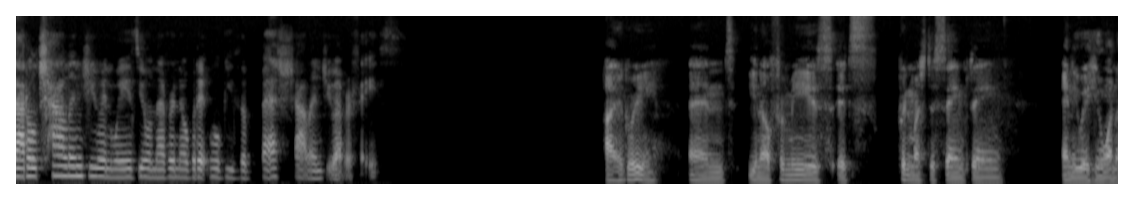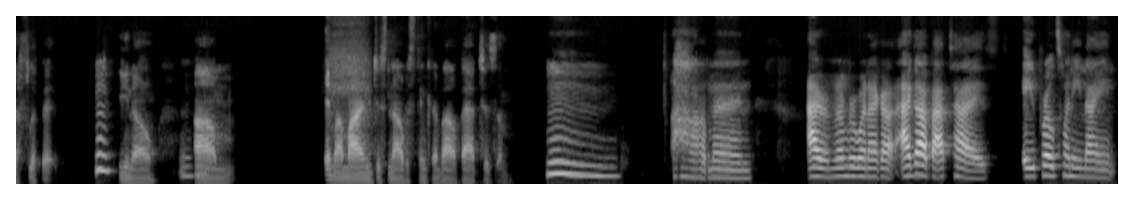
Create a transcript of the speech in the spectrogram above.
That'll challenge you in ways you'll never know, but it will be the best challenge you ever face. I agree. And you know, for me it's it's pretty much the same thing any way you want to flip it. Hmm. You know, Mhm. um in my mind just now I was thinking about baptism. Hmm. Oh man. I remember when I got I got baptized April 29th,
